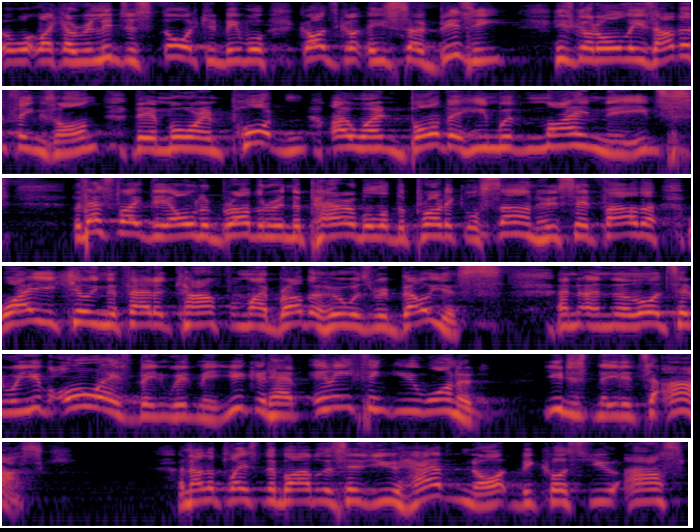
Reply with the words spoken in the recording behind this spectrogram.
Like a religious thought can be, well, God's got, he's so busy, he's got all these other things on, they're more important. I won't bother him with my needs. But that's like the older brother in the parable of the prodigal son who said, Father, why are you killing the fatted calf for my brother who was rebellious? And, and the Lord said, Well, you've always been with me. You could have anything you wanted. You just needed to ask. Another place in the Bible that says, You have not because you ask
